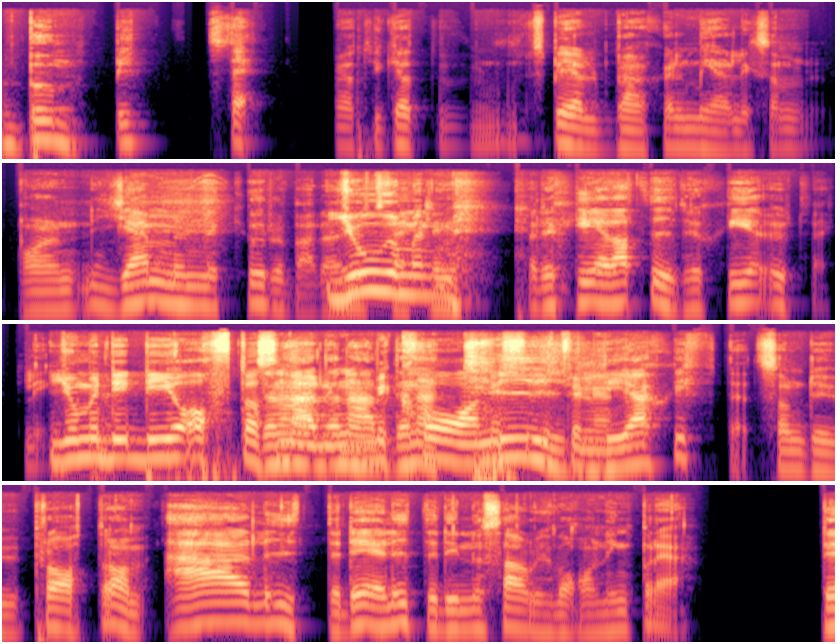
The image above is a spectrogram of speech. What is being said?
bumpigt sätt. Jag tycker att spelbranschen mer liksom har en jämn kurva där, Jo, men, där det hela tiden sker utveckling. jo, men det, det är ju ofta den, här, den, här, den här tydliga skiftet som du pratar om är lite, det är lite dinosaurievarning på det. Det,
